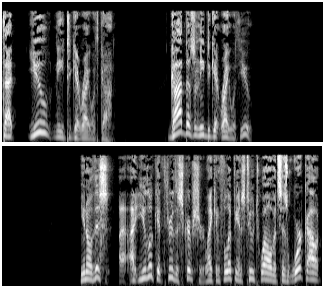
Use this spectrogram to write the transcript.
that you need to get right with God. God doesn't need to get right with you. You know this. You look at through the scripture, like in Philippians two twelve, it says, "Work out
